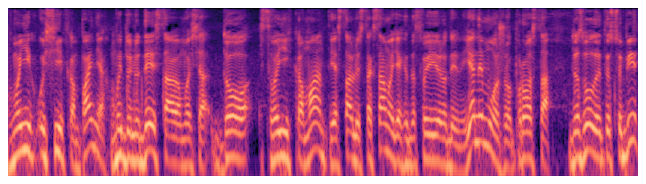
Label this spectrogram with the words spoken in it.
в моїх усіх компаніях ми до людей ставимося до своїх команд. Я ставлюсь так само, як і до своєї родини. Я не можу просто дозволити собі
